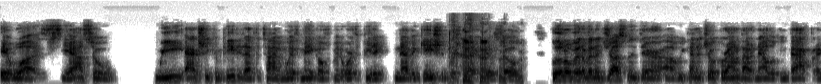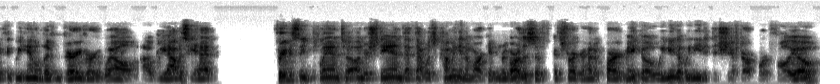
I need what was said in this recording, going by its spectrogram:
It was, yeah. So we actually competed at the time with Mako from an orthopedic navigation perspective. so a little bit of an adjustment there. Uh, we kind of joke around about it now looking back, but I think we handled it very, very well. Uh, we obviously had previously planned to understand that that was coming in the market. And regardless of if Stryker had acquired Mako, we knew that we needed to shift our portfolio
